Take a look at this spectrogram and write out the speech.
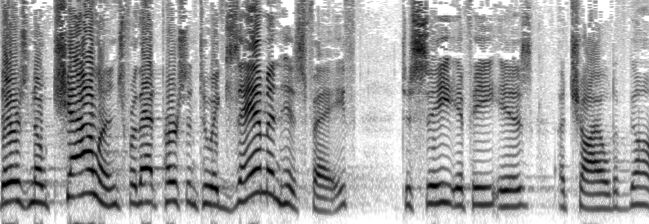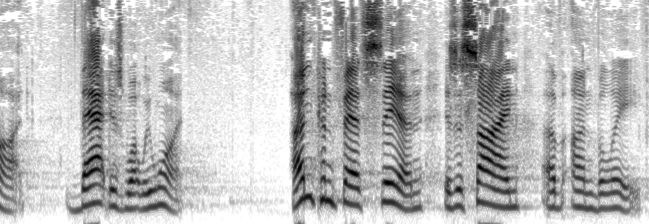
there is no challenge for that person to examine his faith to see if he is a child of God. That is what we want. Unconfessed sin is a sign of unbelief.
